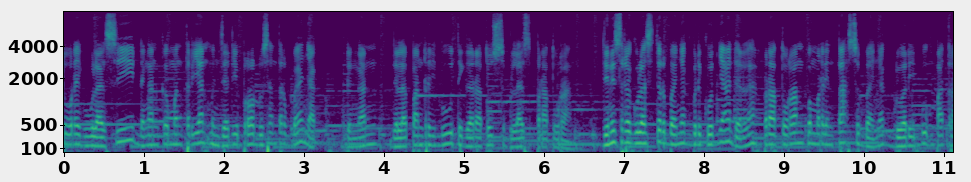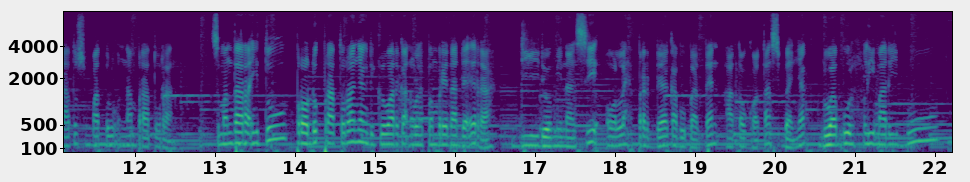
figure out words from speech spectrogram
regulasi dengan kementerian menjadi produsen terbanyak dengan 8.311 peraturan. Jenis regulasi terbanyak berikutnya adalah peraturan pemerintah sebanyak 2.446 peraturan. Sementara itu, produk peraturan yang dikeluarkan oleh pemerintah daerah didominasi oleh perda kabupaten atau kota sebanyak 25.575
